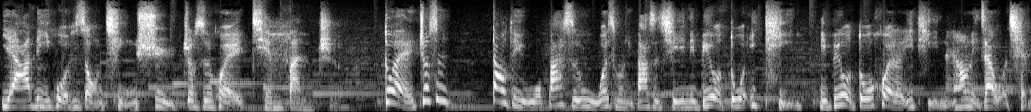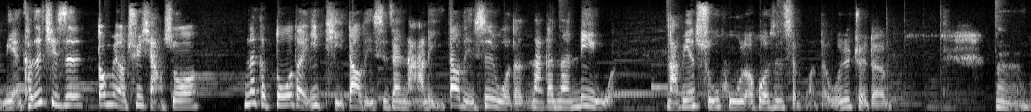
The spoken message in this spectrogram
压力或者是这种情绪，就是会牵绊着，对，就是。到底我八十五，为什么你八十七？你比我多一题，你比我多会了一题，然后你在我前面。可是其实都没有去想说，那个多的一题到底是在哪里？到底是我的哪个能力我哪边疏忽了，或者是什么的？我就觉得，嗯，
